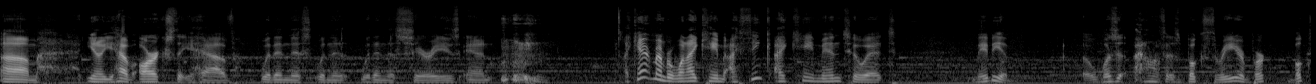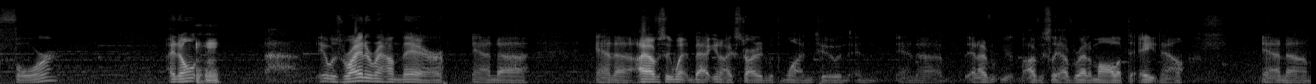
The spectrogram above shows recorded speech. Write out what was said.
um, you know, you have arcs that you have within this within within this series, and I can't remember when I came. I think I came into it, maybe a was it? I don't know if it was book three or book book four. I don't. Mhm. It was right around there, and uh, and uh, I obviously went back. You know, I started with one, two, and and and, uh, and I've obviously I've read them all up to eight now, and um,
